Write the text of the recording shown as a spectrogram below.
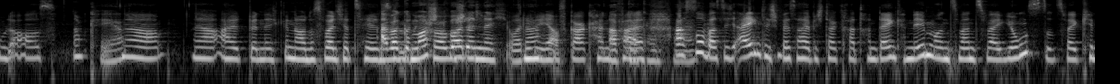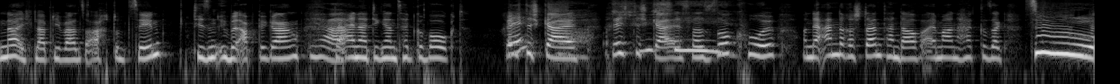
cool aus. Okay. Ja, ja, alt bin ich, genau, das wollte ich erzählen. Das Aber gemoscht wurde nicht, oder? Nee, auf gar keinen Auf gar Fall. keinen Fall. Ach so, was ich eigentlich, weshalb ich da gerade dran denke, neben uns waren zwei Jungs, so zwei Kinder, ich glaube, die waren so acht und zehn, die sind übel abgegangen. Ja. Der eine hat die ganze Zeit gewogt. Richtig Echt? geil, Oh, richtig süßi. geil. Es war so cool. Und der andere stand dann da auf einmal und hat gesagt, Su!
